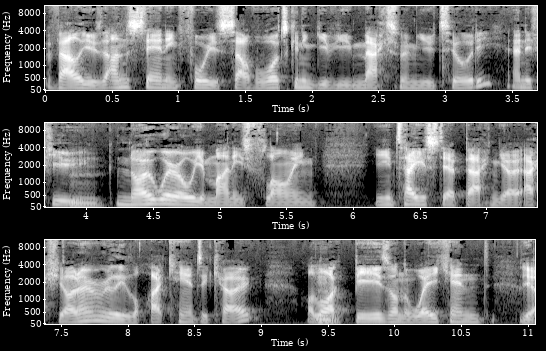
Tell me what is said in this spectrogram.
values, understanding for yourself what's going to give you maximum utility. And if you Hmm. know where all your money's flowing, you can take a step back and go, actually, I don't really like cans of Coke. I Hmm. like beers on the weekend. Yeah.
